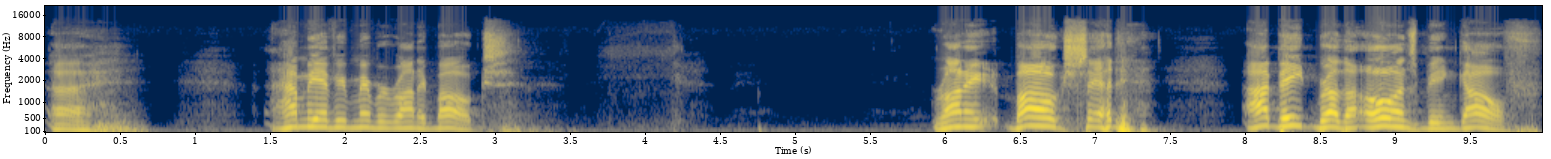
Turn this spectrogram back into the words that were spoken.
Uh, how many of you remember Ronnie Boggs? Ronnie Boggs said, I beat Brother Owensby in golf.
